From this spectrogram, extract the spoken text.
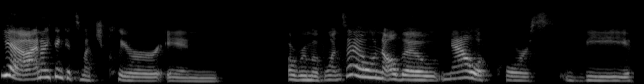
Yeah, and I think it's much clearer in A Room of One's Own, although now, of course, the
